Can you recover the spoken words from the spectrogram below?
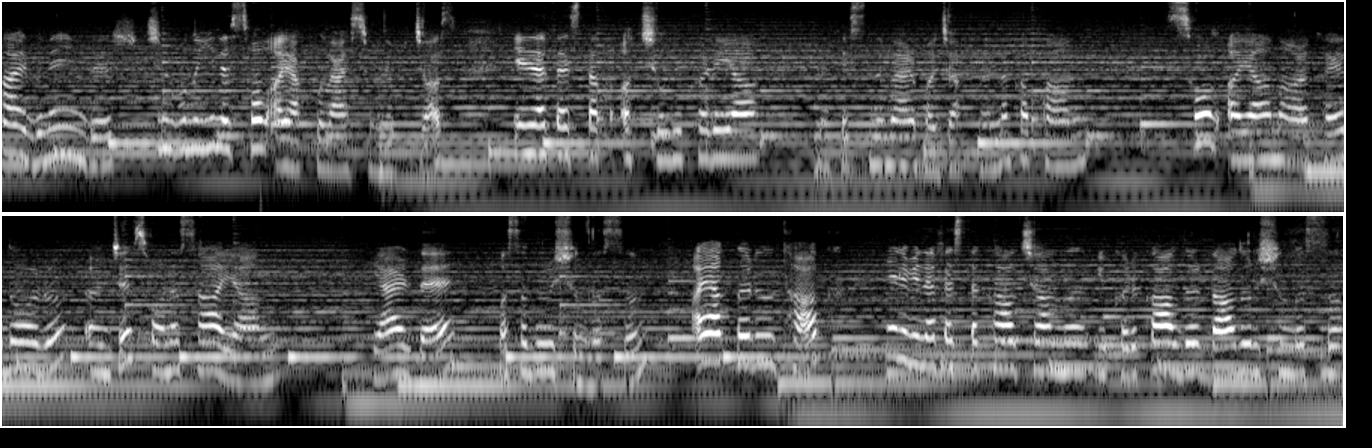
Kalbine indir. Şimdi bunu yine sol ayaklı versiyon yapacağız. Yeni nefeste açıl yukarıya. Nefesini ver bacaklarına kapan. Sol ayağını arkaya doğru önce sonra sağ ayağın yerde masa duruşundasın. Ayaklarını tak. Yeni bir nefeste kalçanı yukarı kaldır. Dağ duruşundasın.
